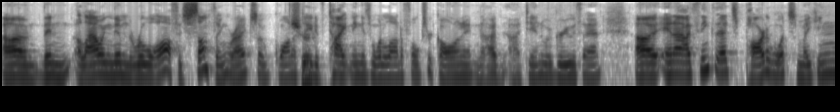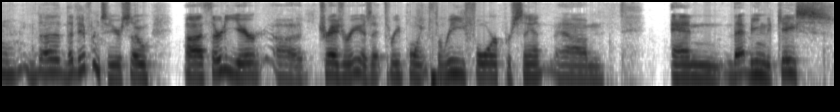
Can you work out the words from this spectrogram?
um, then allowing them to roll off is something, right? So quantitative tightening is what a lot of folks are calling it, and I, I tend to agree with that. Uh, and I think that's part of what's making the the difference here. So. Uh, 30-year uh, Treasury is at 3.34 percent. Um, and that being the case,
